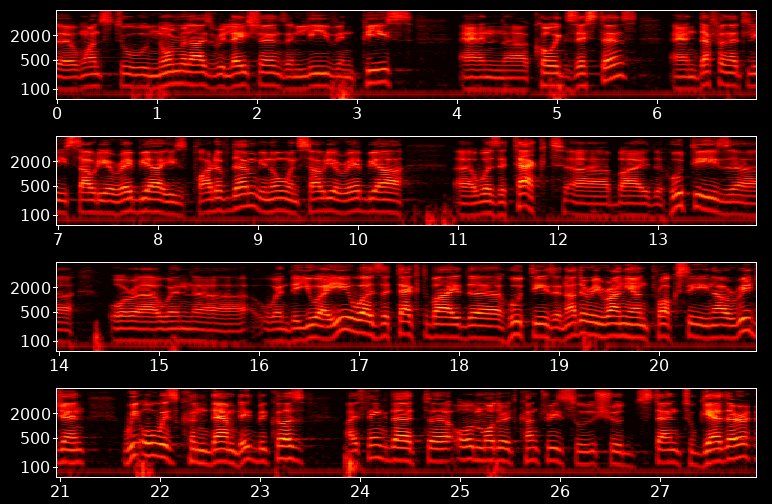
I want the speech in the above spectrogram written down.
uh, wants to normalize relations and live in peace and uh, coexistence. And definitely Saudi Arabia is part of them. You know, when Saudi Arabia uh, was attacked uh, by the Houthis uh, or uh, when, when the UAE was attacked by the Houthis, another Iranian proxy in our region, we always condemned it because I think that uh, all moderate countries should stand together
